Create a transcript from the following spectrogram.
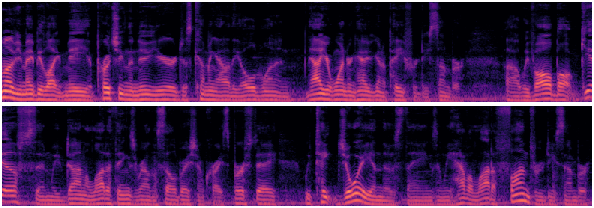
Some of you may be like me, approaching the new year, just coming out of the old one, and now you're wondering how you're going to pay for December. Uh, we've all bought gifts and we've done a lot of things around the celebration of Christ's birthday. We take joy in those things and we have a lot of fun through December,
